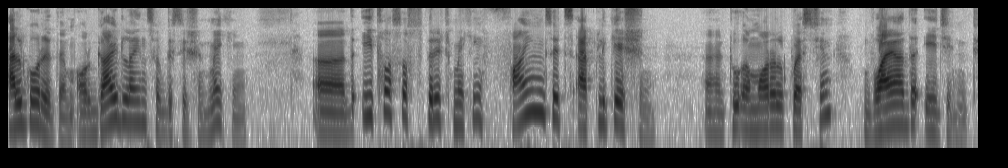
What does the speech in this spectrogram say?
algorithm or guidelines of decision making. Uh, the ethos of spirit making finds its application uh, to a moral question via the agent.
